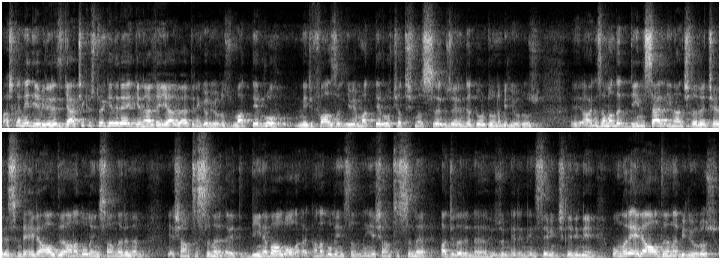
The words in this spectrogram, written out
Başka ne diyebiliriz? Gerçeküstü ögelere genelde yer verdiğini görüyoruz. Madde ruh, Necip Fazıl gibi madde ruh çatışması üzerinde durduğunu biliyoruz. Ee, aynı zamanda dinsel inançları çevresinde ele aldığı Anadolu insanlarının yaşantısını, evet dine bağlı olarak Anadolu insanının yaşantısını, acılarını, hüzünlerini, sevinçlerini bunları ele aldığını biliyoruz.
